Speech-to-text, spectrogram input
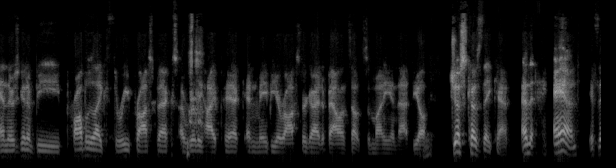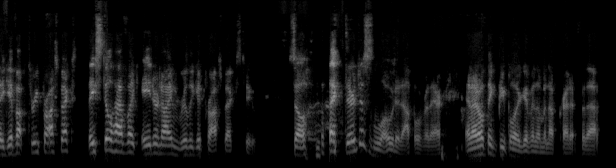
and there's going to be probably like three prospects, a really high pick, and maybe a roster guy to balance out some money in that deal, just because they can. And and if they give up three prospects, they still have like eight or nine really good prospects too. So like they're just loaded up over there, and I don't think people are giving them enough credit for that.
